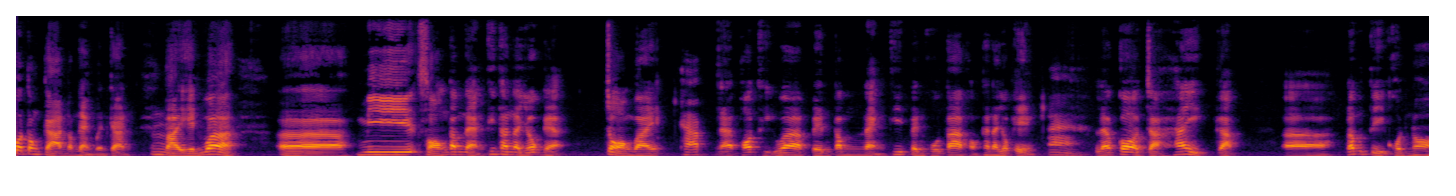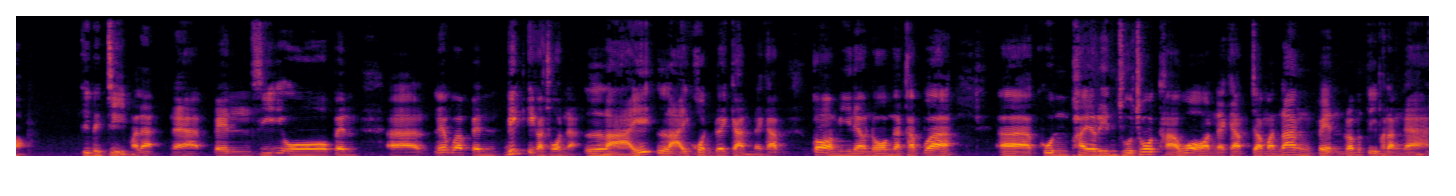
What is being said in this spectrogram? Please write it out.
ก็ต้องการตำแหน่งเหมือนกันอืมแต่เห็นว่าเอ่อมีสองตำแหน่งที่ท่านนายกเนี่ยจองไว้ครับนะเพราะถือว่าเป็นตำแหน่งที่เป็นโควต้าของท่านนายกเองอ่าแล้วก็จะให้กับเอ่อรัฐมนตรีคนนอกที่ไปจีบมาแล้วนะฮะเป็น CEO เป็นเอ่อเรียกว่าเป็นบิ๊กเอกชนอะหลายหลายคนด้วยกันนะครับ ก็มีแนวโน้มนะครับว่าเอ่อ คุณไพรินชูโชตถาวรนะครับจะมานั่งเป็นรัฐมนตรีพลังงาน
